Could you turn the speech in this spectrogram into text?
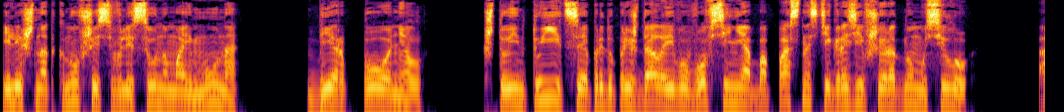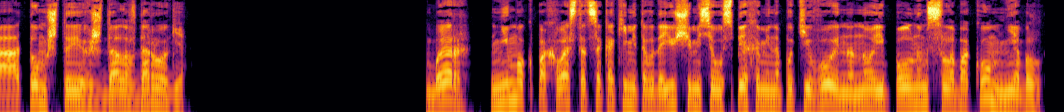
И лишь наткнувшись в лесу на Маймуна, Бер понял, что интуиция предупреждала его вовсе не об опасности, грозившей родному селу, а о том, что их ждало в дороге. Бер не мог похвастаться какими-то выдающимися успехами на пути воина, но и полным слабаком не был.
